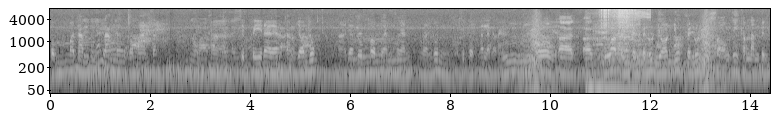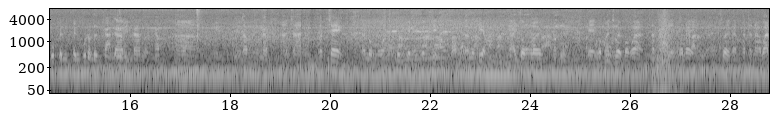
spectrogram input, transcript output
ผมมาทำครั้งหนึ่งประมาณสักสิบปีได้แล้วทำย้อนยุค อ่าย้อนยุคก็เหมือนเหมือนเหมือนรุ่น 16 นั่นแหละครับอืมโอ้เอ่อเอ่อถือว่าเป็นเป็นเป็นรุ่นย้อนยุคเป็นรุ่นที่สองที่กำนันเป็นผู้เป็นเป็นผู้ดำเนินการครับครับ ครับอ่าทำกับอาจารย์วัดแช่งตะลงนวลซึ่งเป็นเป็นศิษย์ของตะลงเรียบสายตรงเลยครับผมแกก็มาช่วยบอกว่าถ้าทำเหรียญก็ได้ช่วยกันพัฒนาวัด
